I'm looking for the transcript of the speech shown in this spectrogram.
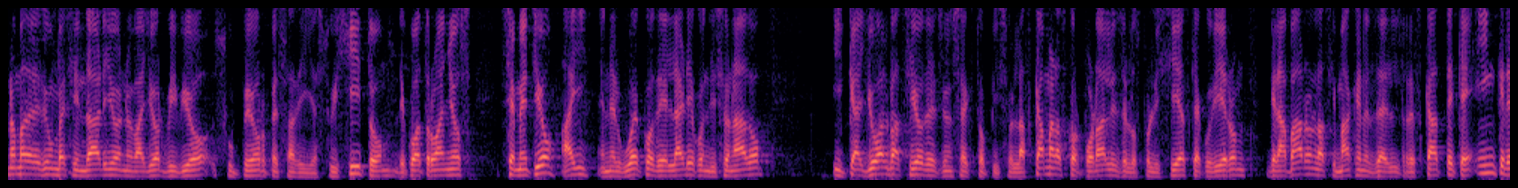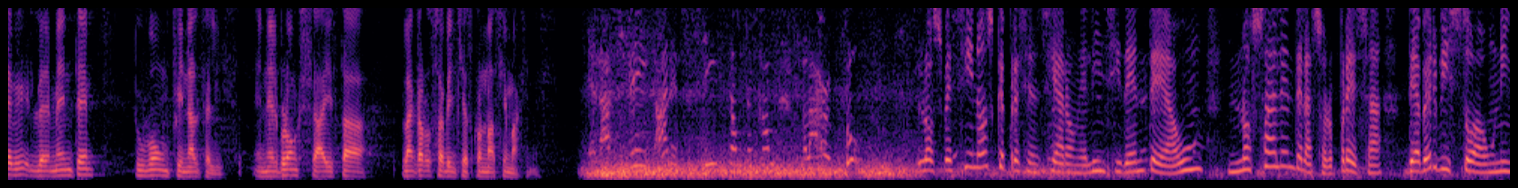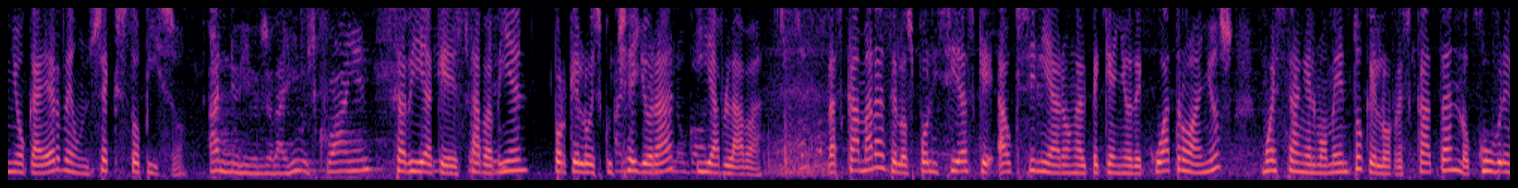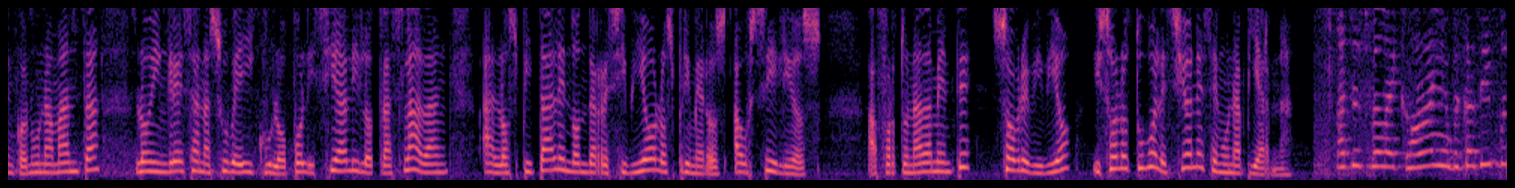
Una madre de un vecindario en Nueva York vivió su peor pesadilla. Su hijito, de cuatro años, se metió ahí, en el hueco del aire acondicionado, y cayó al vacío desde un sexto piso. Las cámaras corporales de los policías que acudieron grabaron las imágenes del rescate que increíblemente tuvo un final feliz. En el Bronx, ahí está Blanca Rosa Vilches con más imágenes. Los vecinos que presenciaron el incidente aún no salen de la sorpresa de haber visto a un niño caer de un sexto piso. Sabía que estaba bien porque lo escuché llorar y hablaba. Las cámaras de los policías que auxiliaron al pequeño de cuatro años muestran el momento que lo rescatan, lo cubren con una manta, lo ingresan a su vehículo policial y lo trasladan al hospital en donde recibió los primeros auxilios. Afortunadamente, sobrevivió y solo tuvo lesiones en una pierna.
